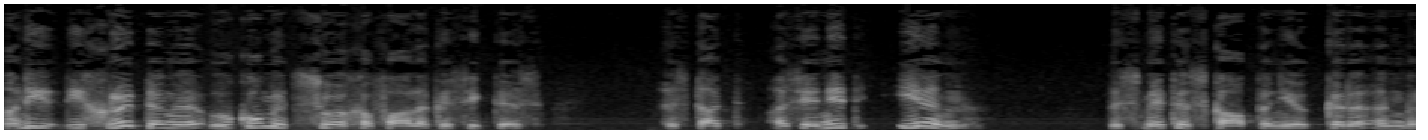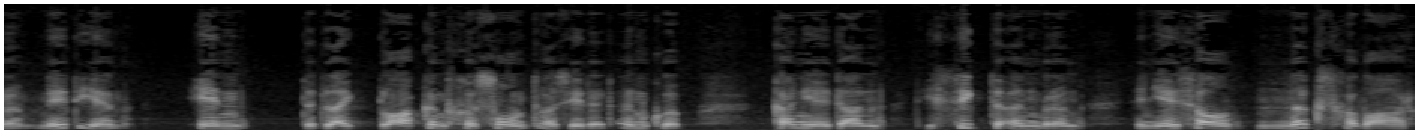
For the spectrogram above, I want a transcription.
Maar nie die groot dinge hoekom dit so gevaarlike siekte is, is dat as jy net een besmette skaap in jou kudde inbring, net een. En dit lyk blakend gesond as jy dit inkoop, kan jy dan die siekte inbring en jy sal niks gewaar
